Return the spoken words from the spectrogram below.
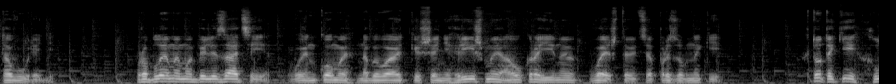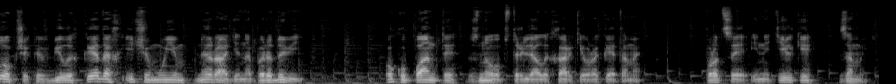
та в уряді. Проблеми мобілізації. Воєнкоми набивають кишені грішми, а Україною вештаються призовники. Хто такі хлопчики в білих кедах і чому їм не раді на передовій? Окупанти знову обстріляли Харків ракетами. Про це і не тільки за мить.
